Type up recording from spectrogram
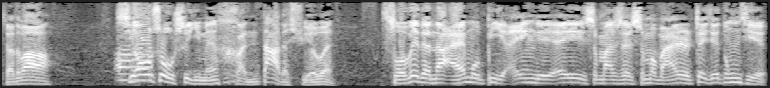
晓得吧？销售是一门很大的学问。所谓的那 MBA 什么是什么玩意儿，这些东西，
